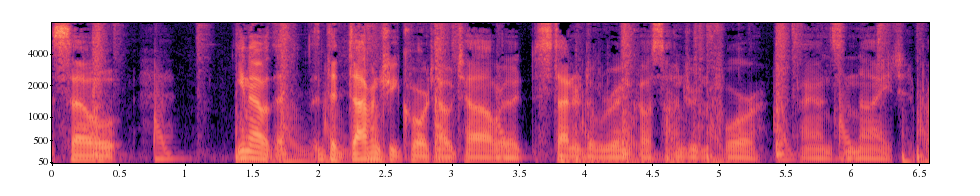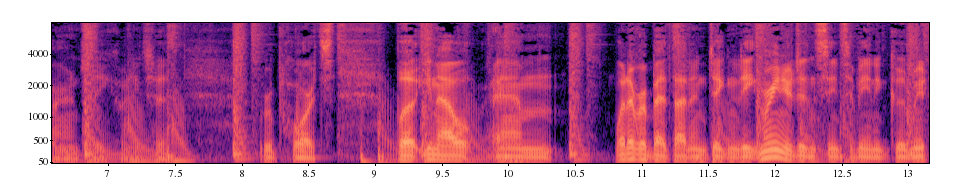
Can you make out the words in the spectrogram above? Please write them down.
So, you know, the, the Daventry Court Hotel, where standard double room costs 104 pounds a night, apparently, according to reports. But you know, um, whatever about that indignity, Mourinho didn't seem to be in a good mood.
